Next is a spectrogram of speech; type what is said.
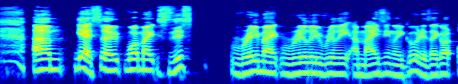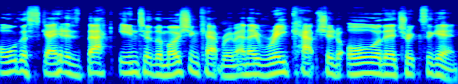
um, yeah. So what makes this remake really, really amazingly good is they got all the skaters back into the motion cap room and they recaptured all of their tricks again.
